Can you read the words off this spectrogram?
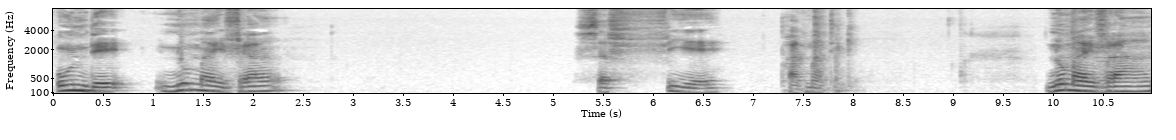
unde nu mai vrea să fie pragmatic, nu mai vrea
